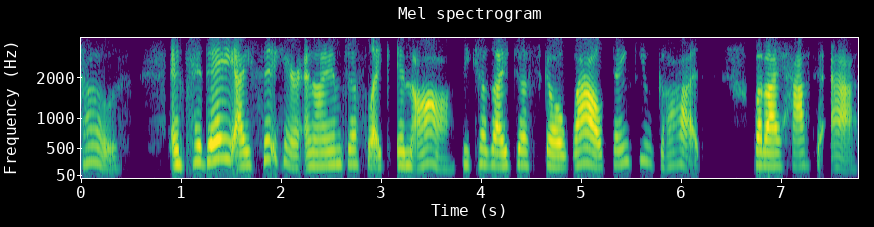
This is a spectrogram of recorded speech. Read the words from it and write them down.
chose. And today I sit here and I am just like in awe because I just go, wow, thank you, God. But I have to ask.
